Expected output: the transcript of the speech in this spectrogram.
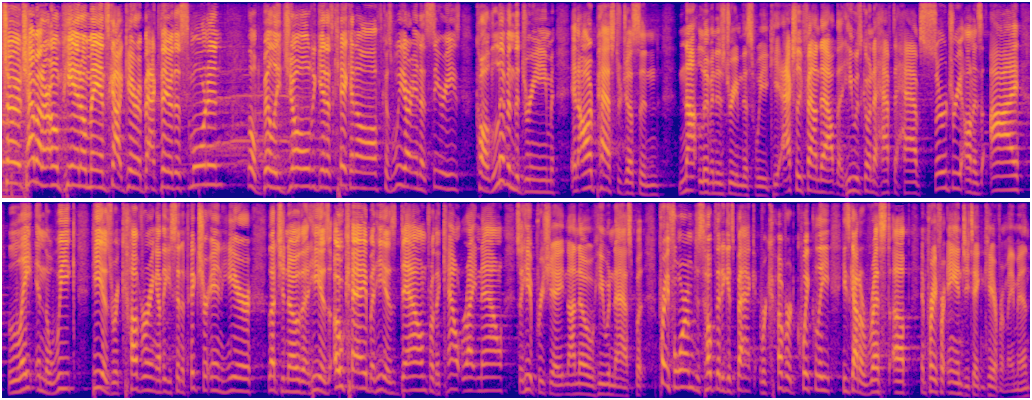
Church? How about our own piano man, Scott Garrett, back there this morning? Little Billy Joel to get us kicking off because we are in a series called Living the Dream, and our pastor, Justin, not living his dream this week. He actually found out that he was going to have to have surgery on his eye late in the week. He is recovering. I think he sent a picture in here, let you know that he is okay, but he is down for the count right now. So he appreciate, and I know he wouldn't ask, but pray for him. Just hope that he gets back recovered quickly. He's got to rest up and pray for Angie taking care of him. Amen.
